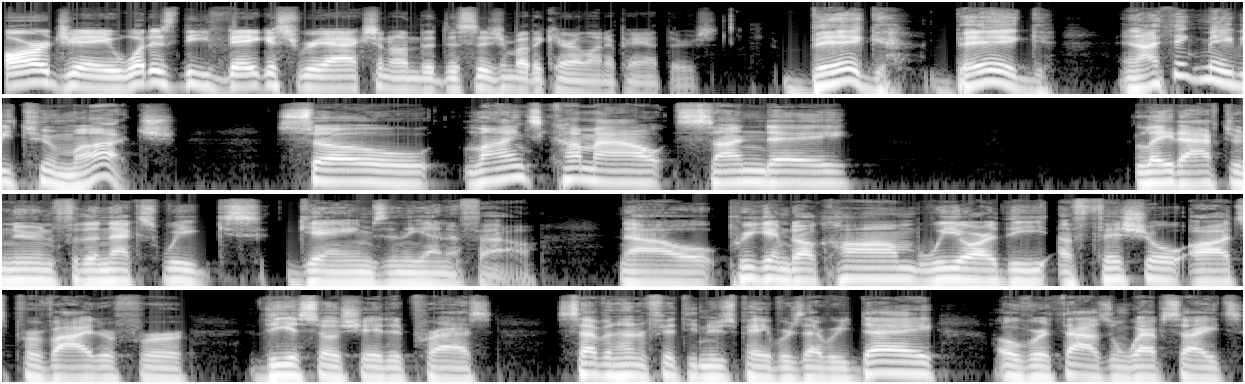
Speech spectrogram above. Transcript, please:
RJ, what is the Vegas reaction on the decision by the Carolina Panthers? Big, big, and I think maybe too much. So lines come out Sunday, late afternoon for the next week's games in the NFL. Now, pregame.com, we are the official odds provider for the Associated Press, 750 newspapers every day, over a thousand websites.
